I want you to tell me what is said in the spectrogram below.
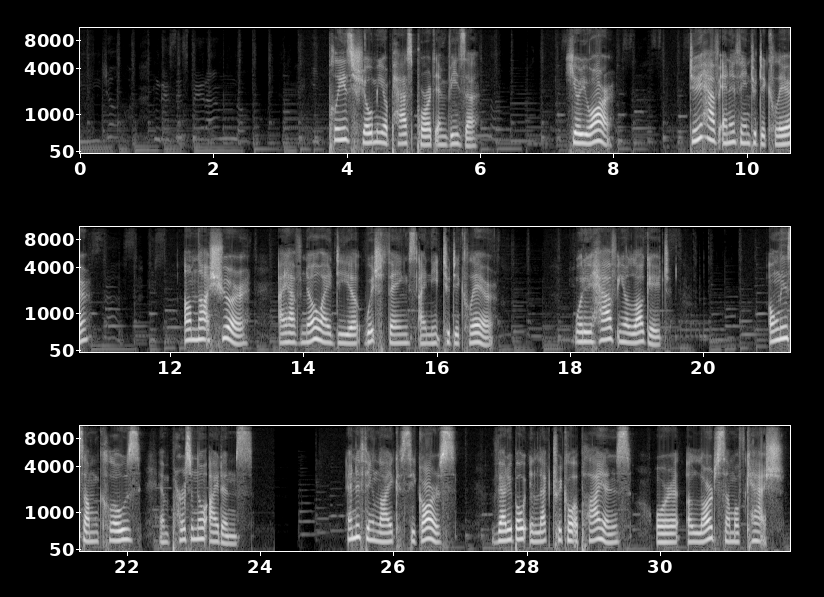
Please show me your passport and visa. Here you are. Do you have anything to declare? I'm not sure. I have no idea which things I need to declare. What do you have in your luggage? Only some clothes and personal items. Anything like cigars, valuable electrical appliance, or a large sum of cash.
